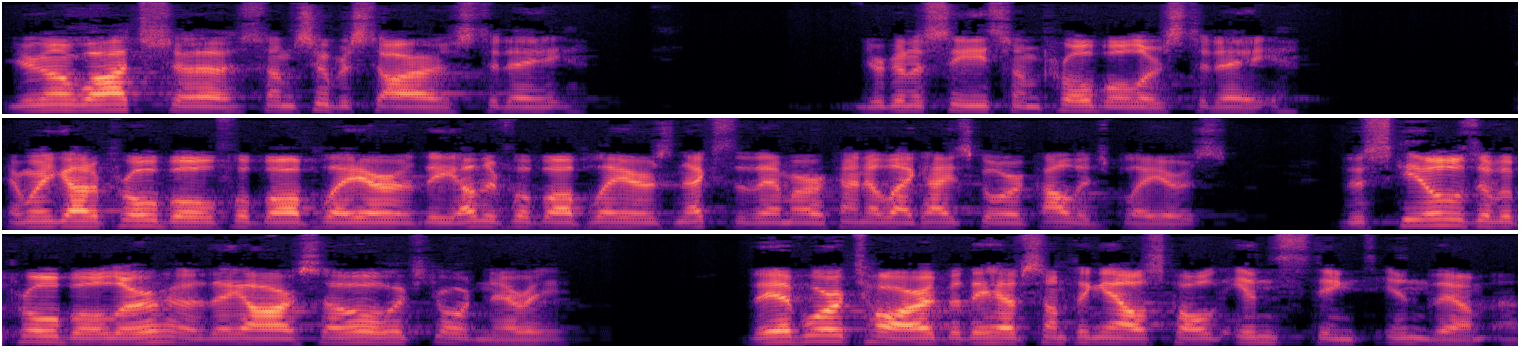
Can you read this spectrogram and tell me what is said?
You're going to watch uh, some superstars today. You're going to see some Pro Bowlers today. And when you got a Pro Bowl football player, the other football players next to them are kind of like high school or college players. The skills of a Pro Bowler, uh, they are so extraordinary. They have worked hard, but they have something else called instinct in them. Uh,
